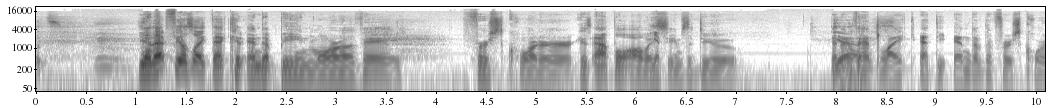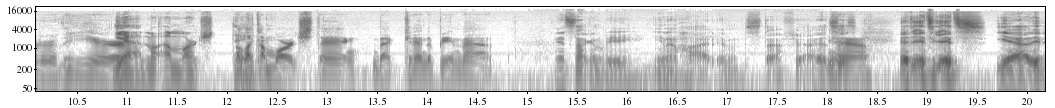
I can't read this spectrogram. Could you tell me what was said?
it's- Yeah, that feels like that could end up being more of a first quarter because Apple always Yep. seems to do an Yeah. event like at the end of the first quarter of the year. Yeah, a March oh, thing. like a March thing that could end up being that. it's not going to be you know hot and stuff. Yeah, it's Yeah. It's, it, it's it's yeah. It,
